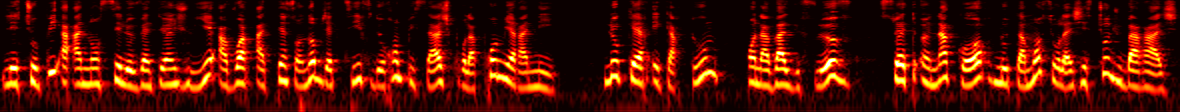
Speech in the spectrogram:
L'Éthiopie a annoncé le 21 juillet avoir atteint son objectif de remplissage pour la première année. Le Caire et Khartoum, en aval du fleuve, souhaitent un accord, notamment sur la gestion du barrage.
